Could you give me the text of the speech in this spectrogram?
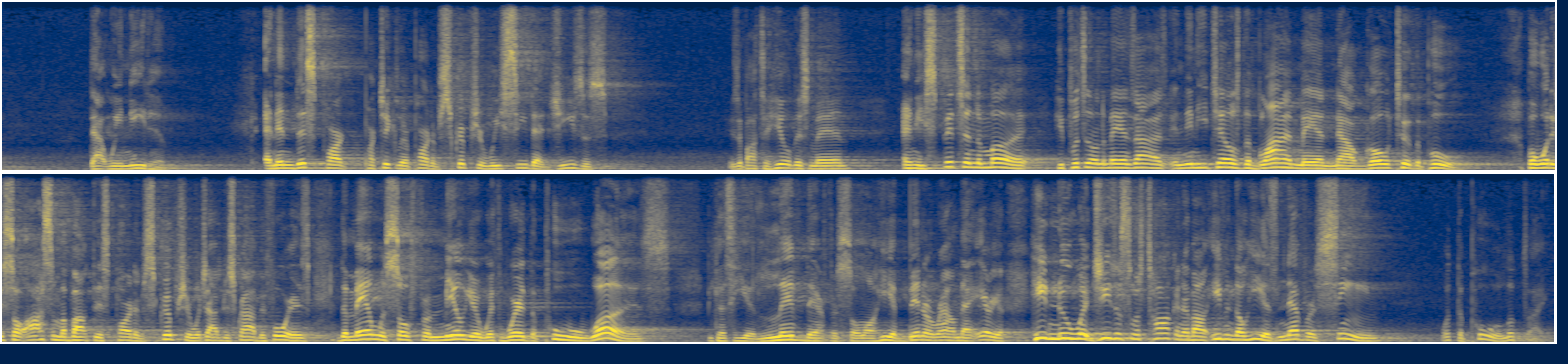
that we need him. And in this part, particular part of scripture, we see that Jesus is about to heal this man, and he spits in the mud he puts it on the man's eyes, and then he tells the blind man, Now go to the pool. But what is so awesome about this part of scripture, which I've described before, is the man was so familiar with where the pool was because he had lived there for so long. He had been around that area. He knew what Jesus was talking about, even though he has never seen what the pool looked like.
